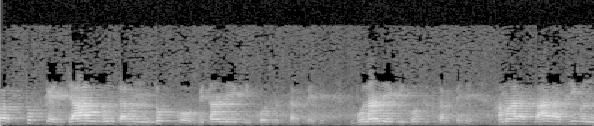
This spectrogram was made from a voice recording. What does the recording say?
पर सुख के जाल बुनकर हम दुख को बिताने की कोशिश करते हैं बुलाने की कोशिश करते हैं। हमारा सारा जीवन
